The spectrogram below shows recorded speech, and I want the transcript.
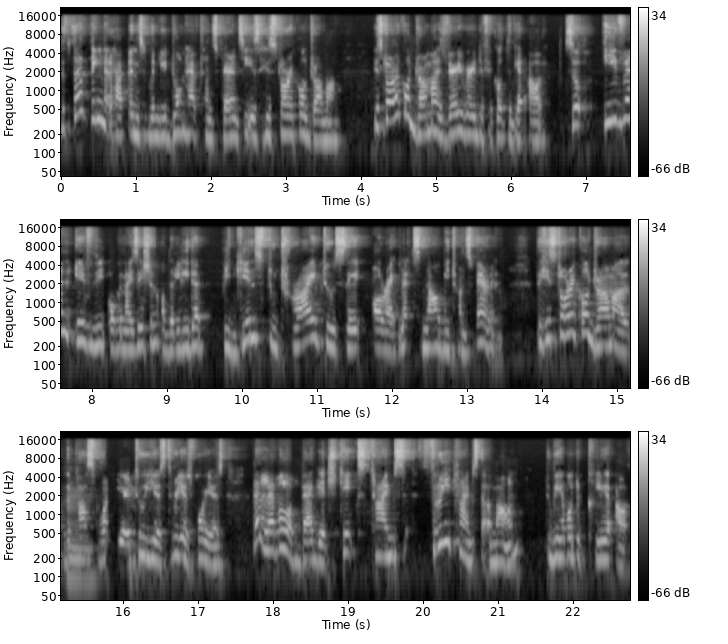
the third thing that happens when you don't have transparency is historical drama. Historical drama is very, very difficult to get out. So even if the organization or the leader begins to try to say, all right, let's now be transparent, the historical drama, the mm. past one year, two years, three years, four years, that level of baggage takes times three times the amount to be able to clear out.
